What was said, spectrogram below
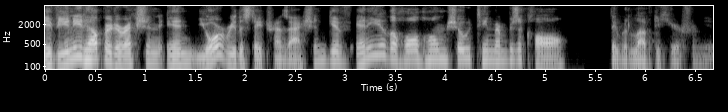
If you need help or direction in your real estate transaction, give any of the Whole Home Show team members a call. They would love to hear from you.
